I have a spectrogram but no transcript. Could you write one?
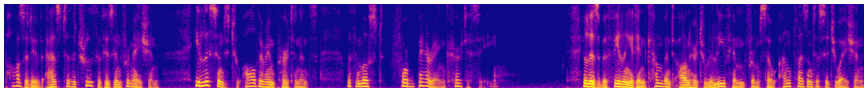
positive as to the truth of his information, he listened to all their impertinence with the most forbearing courtesy. Elizabeth, feeling it incumbent on her to relieve him from so unpleasant a situation,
